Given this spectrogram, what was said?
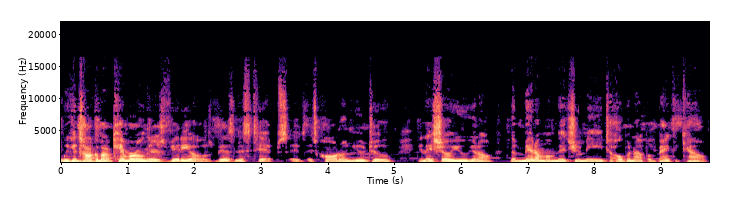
we can talk about cameroon there's videos business tips it's, it's called on youtube and they show you you know the minimum that you need to open up a bank account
